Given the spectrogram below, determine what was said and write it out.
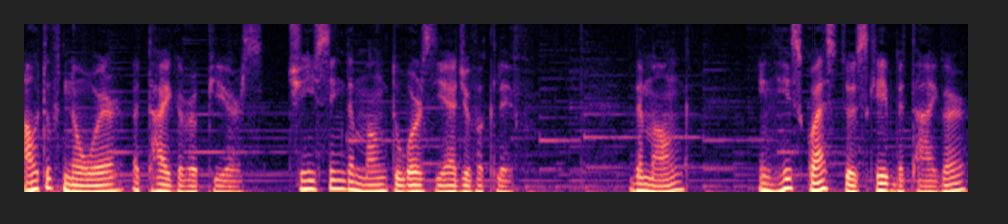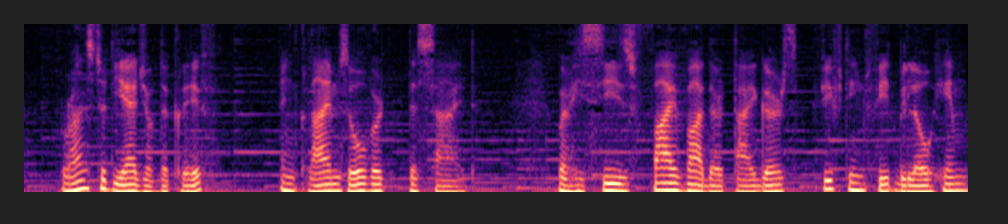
out of nowhere, a tiger appears, chasing the monk towards the edge of a cliff. The monk, in his quest to escape the tiger, runs to the edge of the cliff and climbs over the side, where he sees five other tigers 15 feet below him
